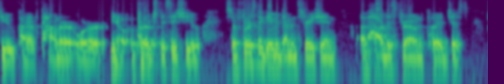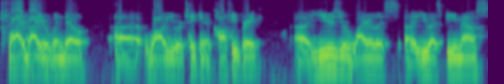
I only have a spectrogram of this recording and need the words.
to kind of counter or you know approach this issue. So first, they gave a demonstration of how this drone could just fly by your window uh, while you were taking a coffee break uh, use your wireless uh, USB mouse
